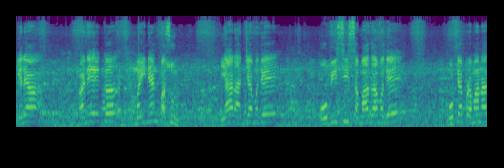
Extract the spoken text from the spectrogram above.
गेल्या अनेक महिन्यांपासून या राज्यामध्ये ओबीसी समाजामध्ये मोठ्या प्रमाणात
